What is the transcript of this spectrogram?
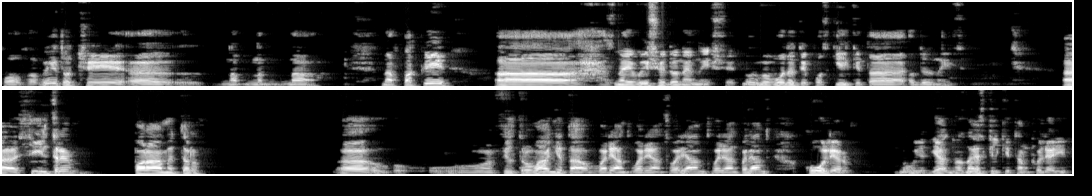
по алфавиту, чи е, на, на, на, навпаки е, з найвищої до найнижчої. Ну, виводити по скільки та одиниць. Е, фільтри, параметр е, фільтрування та варіант, варіант, варіант, варіант, варіант, колір. Ну, я- не знаю, скільки там кольорів.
